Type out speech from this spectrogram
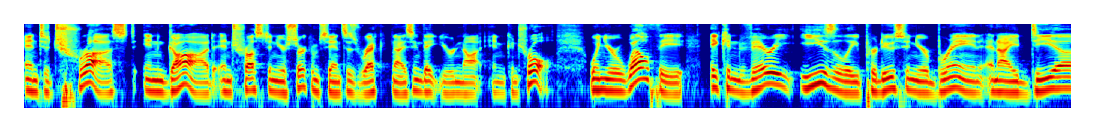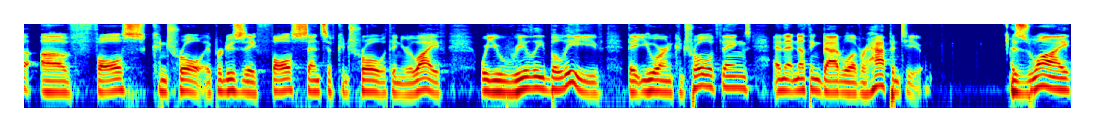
and to trust in God and trust in your circumstances, recognizing that you're not in control. When you're wealthy, it can very easily produce in your brain an idea of false control. It produces a false sense of control within your life where you really believe that you are in control of things and that nothing bad will ever happen to you. This is why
